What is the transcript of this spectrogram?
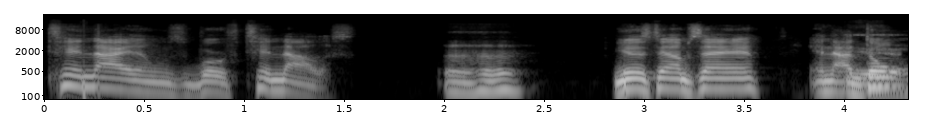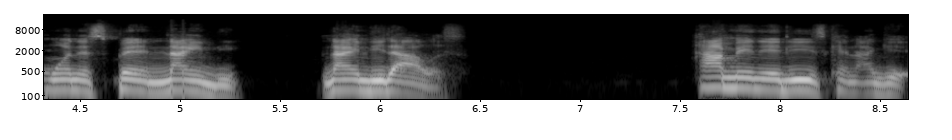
ten items worth ten dollars." Mm-hmm. You understand what I'm saying? And I yeah. don't want to spend 90 dollars. How many of these can I get?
